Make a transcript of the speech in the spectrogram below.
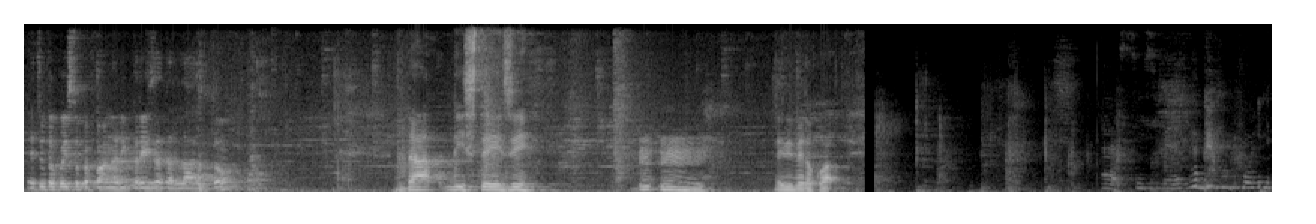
E tutto questo per fare una ripresa dall'alto da distesi. Mm-mm. E vi vedo qua. Eh sì, si vede che abbiamo pulito.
